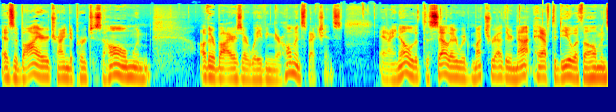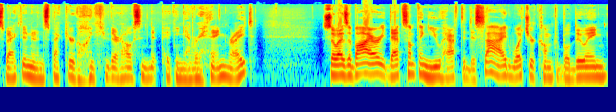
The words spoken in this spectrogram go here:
as a buyer trying to purchase a home when other buyers are waiving their home inspections. And I know that the seller would much rather not have to deal with a home inspector and an inspector going through their house and nitpicking everything, right? So, as a buyer, that's something you have to decide what you're comfortable doing,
